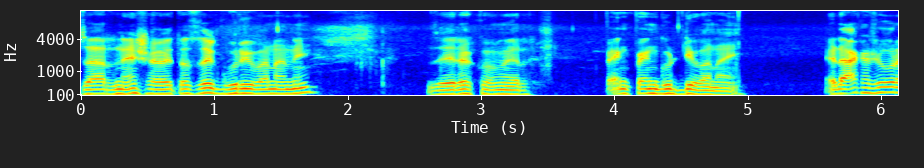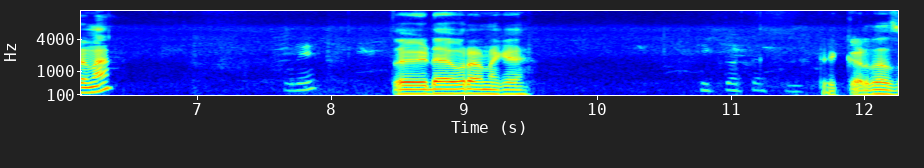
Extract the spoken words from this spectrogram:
যার নেশা হইতেছে গুড়ি বানানি। যে এরকমের প্যাং প্যাং গুড্ডি বানায়। এটা আকাশে উড়ে না? তো এটা ওরা নাকি ঠিক করতেছ?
